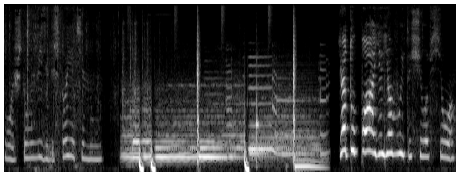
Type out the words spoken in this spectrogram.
Ой, что вы видели? Что я тяну? Я тупая, я вытащила все.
